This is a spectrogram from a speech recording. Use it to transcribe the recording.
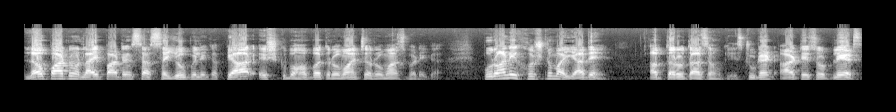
लव पार्टनर और लाइफ पार्टनर के साथ सहयोग मिलेगा, प्यार, इश्क, मोहब्बत, रोमांच और रोमांस बढ़ेगा। पुरानी खुशनुमा यादें अब तरोताज़ा होंगी। स्टूडेंट आर्टिस्ट और प्लेयर्स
